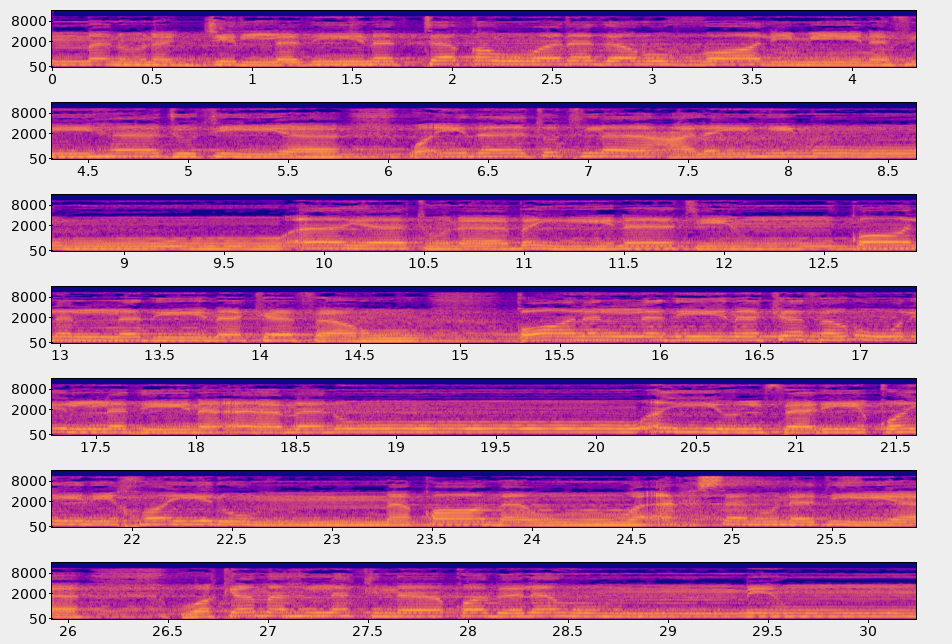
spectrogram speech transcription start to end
ننجي الذين اتقوا ونذر الظالمين فيها جثيا وإذا تتلى عليهم آياتنا بينات قال الذين كفروا قال الذين كفروا للذين آمنوا أي الفريقين خير مقاما وأحسن نديا وكما أهلكنا قبلهم من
